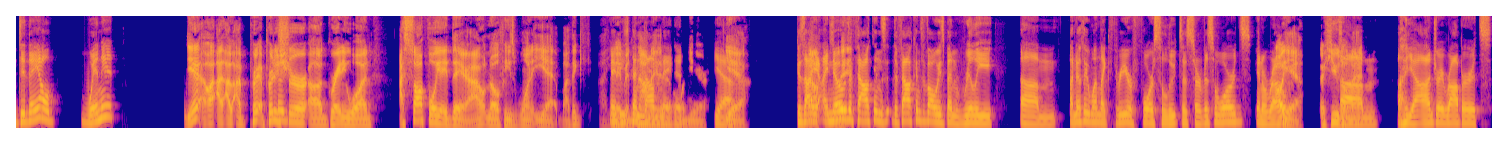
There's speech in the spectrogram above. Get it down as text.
did they all win it? Yeah, I, am pretty, pretty sure uh, Grady won. I saw Foye there. I don't know if he's won it yet, but I think uh, he Maybe may have been, nominated, nominated. one year. Yeah, yeah. Because I, I know the Falcons. The Falcons have always been really. Um, I know they won like three or four salute to service awards in a row. Oh yeah, they're huge on um, that. Uh, yeah, Andre Roberts,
